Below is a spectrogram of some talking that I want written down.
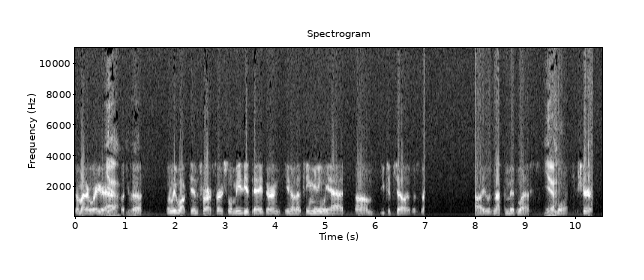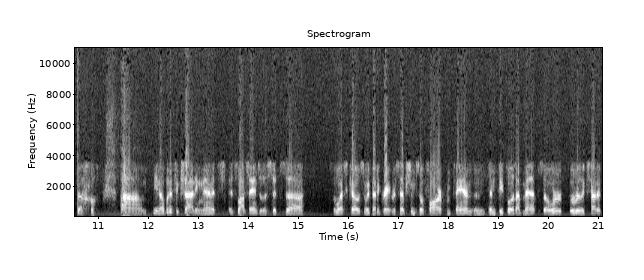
no matter where you're yeah, at. But you're right. When we walked in for our first little media day during you know that team meeting we had, um, you could tell it was not uh, it was not the Midwest Yeah. anymore for sure. So um, you know, but it's exciting, man. It's it's Los Angeles. It's uh, the West Coast, and we've had a great reception so far from fans and, and people that I've met. So we're we're really excited.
